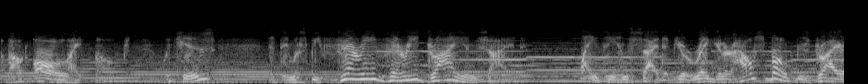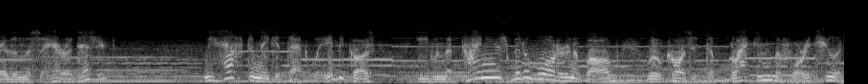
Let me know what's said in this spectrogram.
about all light bulbs, which is that they must be very, very dry inside. Why, the inside of your regular house bulb is drier than the Sahara Desert. We have to make it that way because even the tiniest bit of water in a bulb will cause it to blacken before it should.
